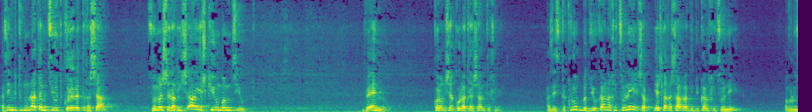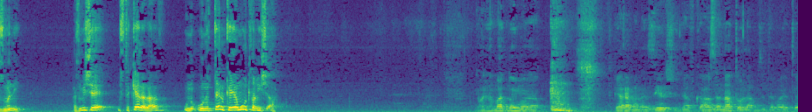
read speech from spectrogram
אז אם בתמונת המציאות כוללת רשע, זה אומר שלרשעה יש קיום במציאות. ואין לו. כל הרשעה כולה כעשן תכלה. אז ההסתכלות בדיוקן החיצוני, עכשיו, יש לרשע רק דיוקן חיצוני, אבל הוא זמני. אז מי שמסתכל עליו, הוא, הוא נותן קיימות לרשעה. למדנו עם הרב הנזיר שדווקא האזנת עולם זה דבר יותר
